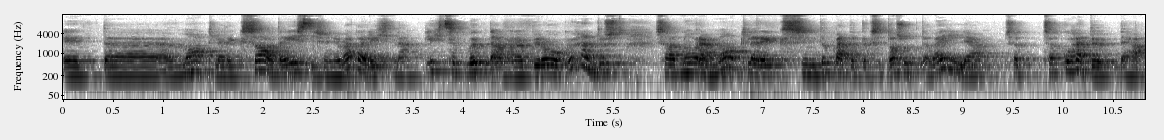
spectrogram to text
et äh, maakleriks saada Eestis on ju väga lihtne, lihtsalt võta mõne bürooga ühendust, saad noorem maakleriks, sind õpetatakse tasuta välja, saad, saad kohe tööd teha.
